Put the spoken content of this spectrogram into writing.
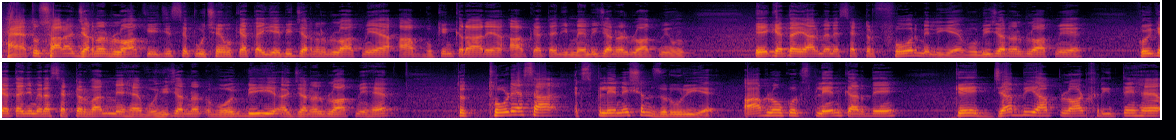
है तो सारा जर्नल ब्लॉक ही, जिससे पूछें, वो कहता है, ये भी जर्नल ब्लॉक में है, आप बुकिंग करा रहे हैं। आप कहते हैं, जी, मैं भी जर्नल ब्लॉक में हूँ। एक कहता है, यार, मैंने सेक्टर फोर में लिया है, वो भी जर्नल ब्लॉक में है। कोई कहता है, जी, मेरा सेक्टर वन में है वही जर्नल, वो भी जर्नल ब्लॉक में है। तो थोड़ा सा एक्सप्लेनेशन ज़रूरी है। आप लोगों को एक्सप्लेन कर दें कि जब भी आप प्लॉट ख़रीदते हैं,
